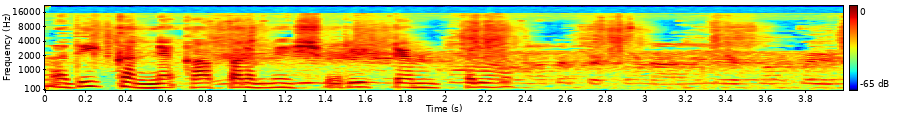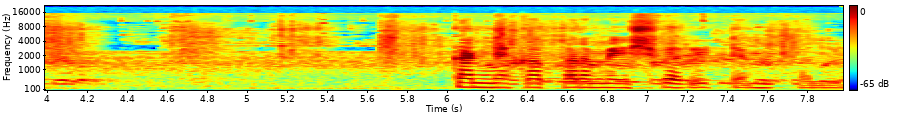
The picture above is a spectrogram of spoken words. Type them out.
అది కన్యకాపరమేశ్వరి టెంపుల్ కన్యక పరమేశ్వరి టెంపుల్.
